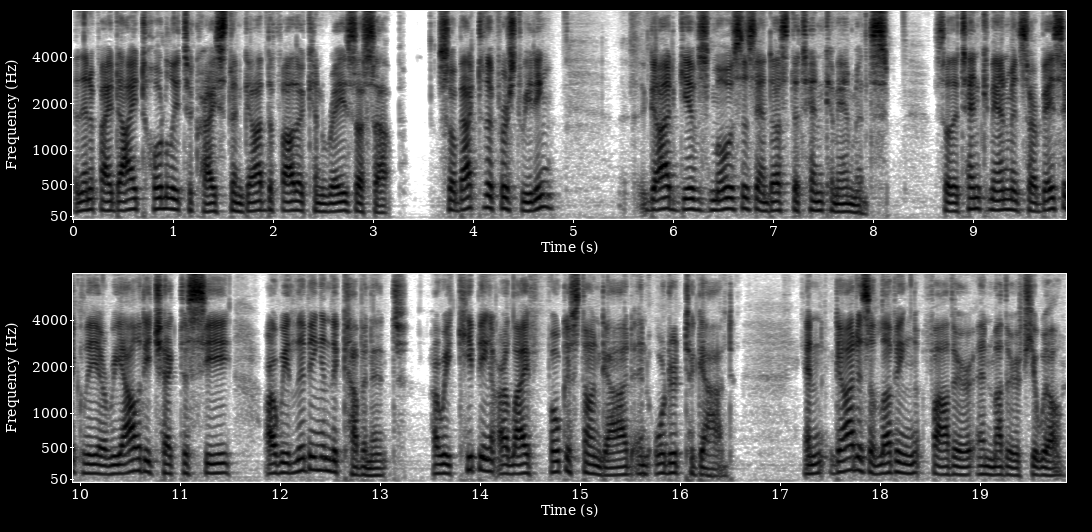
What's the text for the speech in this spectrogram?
And then if I die totally to Christ, then God the Father can raise us up. So back to the first reading. God gives Moses and us the Ten Commandments. So the Ten Commandments are basically a reality check to see are we living in the covenant? Are we keeping our life focused on God and ordered to God? And God is a loving father and mother, if you will.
